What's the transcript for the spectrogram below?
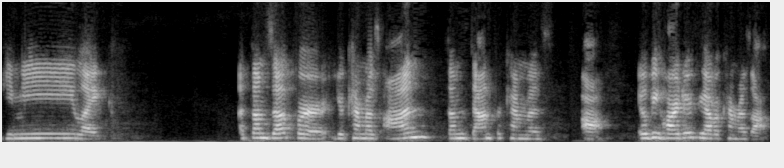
Give me like a thumbs up for your cameras on, thumbs down for cameras off. It'll be harder if you have our cameras off.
